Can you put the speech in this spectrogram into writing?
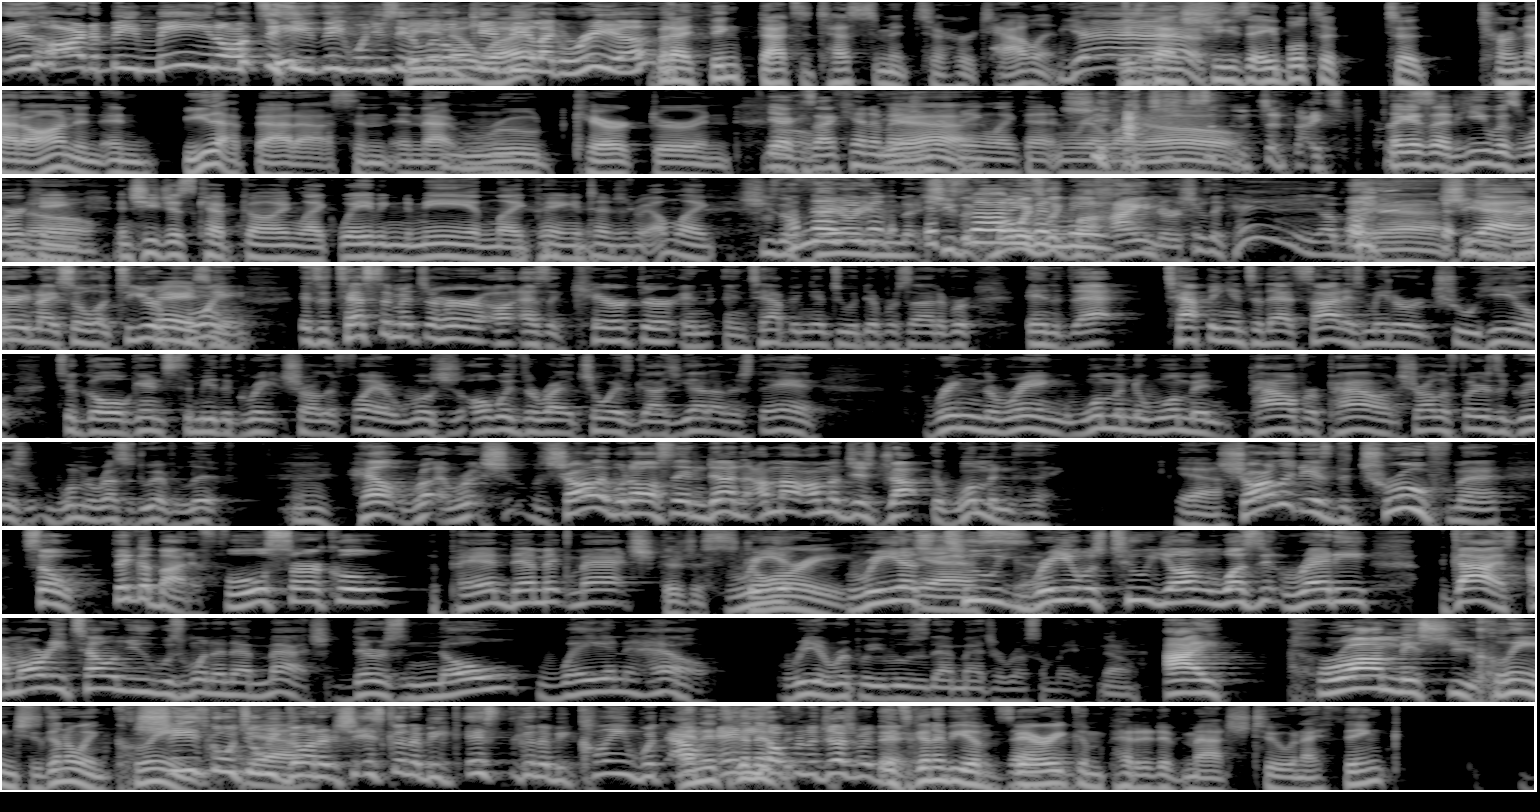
It's hard to be mean on TV when you see But a you little know kid being like Rhea. But I think that's a testament to her talent. Yeah, Is that she's able to to turn that on and, and be that badass and, and that rude character and yeah, because I can't imagine Yeah. her being like that in real life. No. such a nice person. Like I said, he was working, No. and she just kept going, like waving to me and like paying attention to me. I'm like, She's a I'm not very even. ni- she's like not I'm always like me. behind her. She's like, hey, I'm like, Yeah. she's Yeah. very nice. So like to your Very point, sweet. it's a testament to her uh, as a character and, and tapping into a different side of her. And that tapping into that side has made her a true heel to go against to me the great Charlotte Flair, which is always the right choice, guys. You got to understand, ring to ring, woman to woman, pound for pound. Charlotte Flair is the greatest woman wrestler to ever live. Mm. Hell, Ru- Ru- Charlotte, with all said and done, I'm not, I'm gonna just drop the woman thing. yeah. Charlotte is the truth, man. So think about it. Full circle, the pandemic match. There's a Rhea- story. Rhea's Yes. too Yeah. Rhea was too young, wasn't ready. Guys, I'm already telling you who was winning that match. There's no way in hell Rhea Ripley loses that match at WrestleMania. No. I promise you. Clean. She's gonna win clean. She's going to Yeah. be going to it's gonna be it's gonna be clean without and it's any gonna help be, from the judgment day. It's gonna be a very competitive match too, and I think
